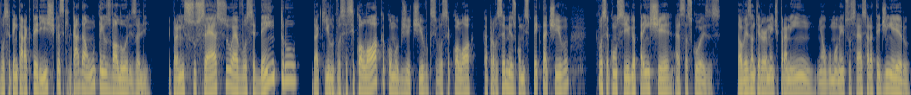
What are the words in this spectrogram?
Você tem características que cada um tem os valores ali. E para mim, sucesso é você dentro daquilo que você se coloca como objetivo, que se você coloca para você mesmo como expectativa, que você consiga preencher essas coisas. Talvez anteriormente para mim, em algum momento, sucesso era ter dinheiro.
